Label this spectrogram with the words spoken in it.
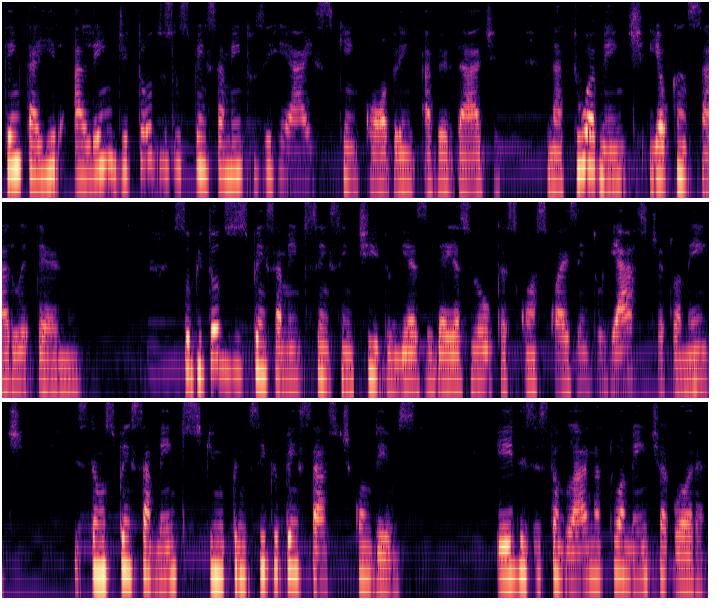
tenta ir além de todos os pensamentos irreais que encobrem a verdade na tua mente e alcançar o eterno. Sob todos os pensamentos sem sentido e as ideias loucas com as quais entulhaste a tua mente, estão os pensamentos que no princípio pensaste com Deus. Eles estão lá na tua mente agora,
